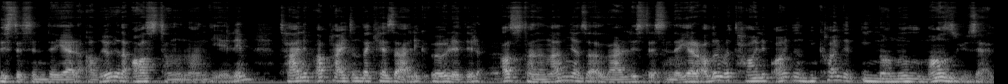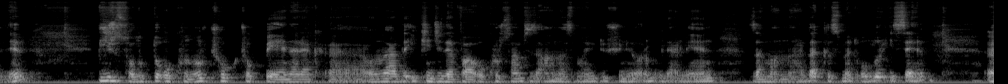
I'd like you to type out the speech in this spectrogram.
listesinde yer alıyor ya da az tanınan diyelim. Talip Apaydın da kezalik öyledir. Az tanınan yazarlar listesinde yer alır ve Talip Aydın hikayeleri inanılmaz güzeldir. Bir solukta okunur. Çok çok beğenerek e, onlar da ikinci defa okursam size anlatmayı düşünüyorum ilerleyen zamanlarda kısmet olur ise. E,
